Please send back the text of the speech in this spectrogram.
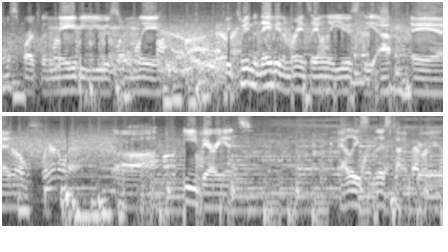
most part the Navy used only between the Navy and the Marines, they only used the F and uh, E variants, at least in this time period.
